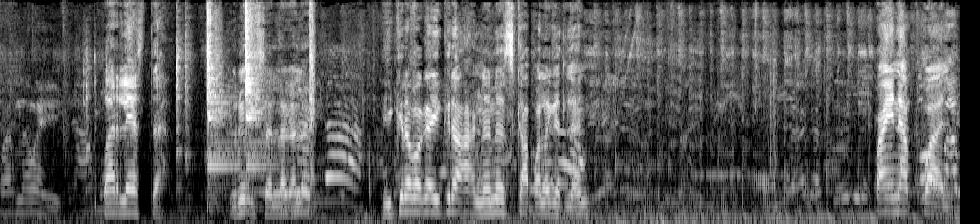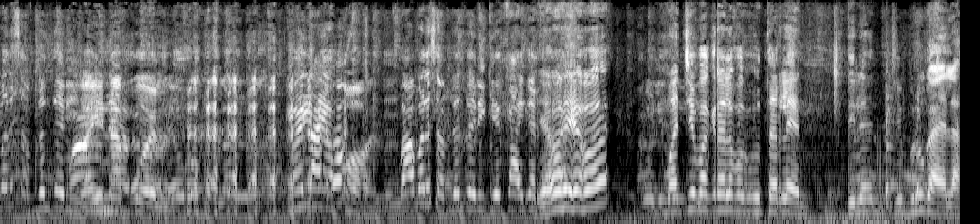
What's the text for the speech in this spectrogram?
परला बाई. पारले असता. पुरे उचलला गेला इकडं बघा इकडं अननस कापायला घेतला पायनॅपल. पायनॅपल. बाबाला समजेल तरी की काय येव येव मच्छी बकऱ्याला बघ उतरले. दिले जिब्रू खायला.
